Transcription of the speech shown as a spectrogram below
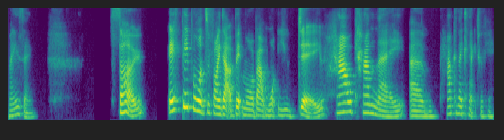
Amazing. So If people want to find out a bit more about what you do, how can they um, how can they connect with you?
